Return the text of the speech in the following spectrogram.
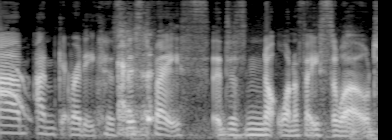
Um, and get ready because this face does not want to face the world.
